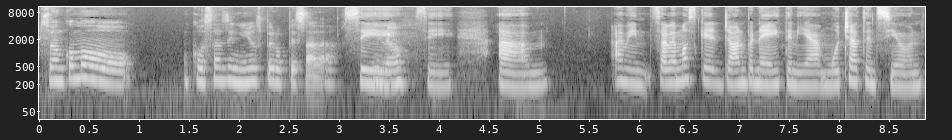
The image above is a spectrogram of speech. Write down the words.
Son como cosas de niños, pero pesadas. Sí, sí. I mean, sabemos que John Benet tenía mucha atención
